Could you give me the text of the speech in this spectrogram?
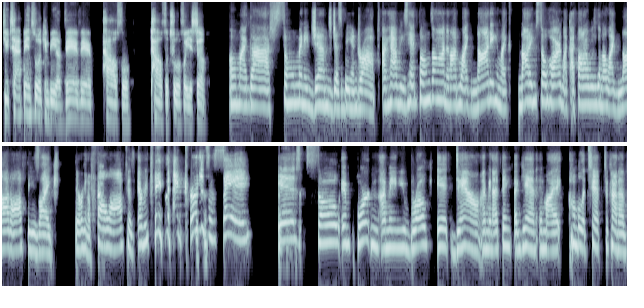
if you tap into it, can be a very, very powerful, powerful tool for yourself. Oh my gosh, so many gems just being dropped. I have these headphones on and I'm like nodding, like nodding so hard. Like I thought I was gonna like nod off these, like they were gonna fall off because everything that Curtis is saying is so important. I mean, you broke it down. I mean, I think again, in my humble attempt to kind of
